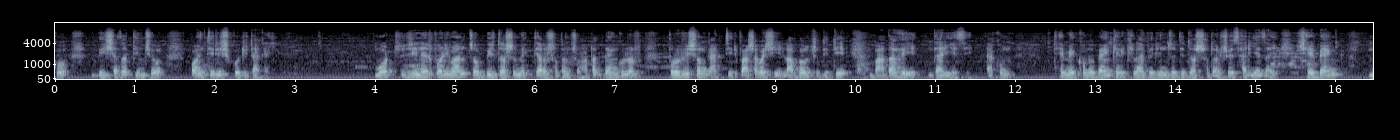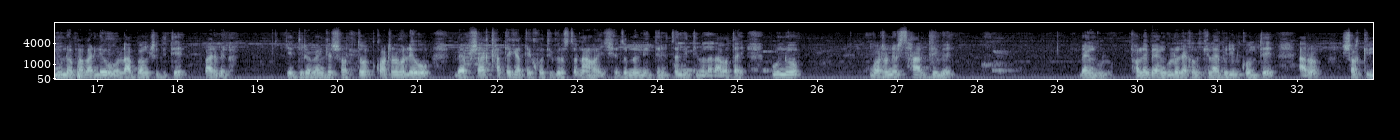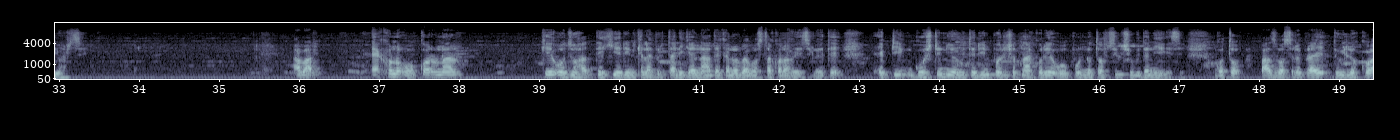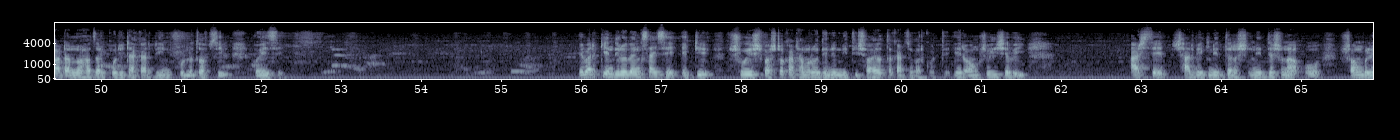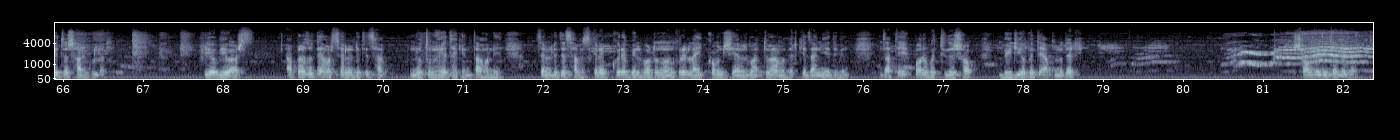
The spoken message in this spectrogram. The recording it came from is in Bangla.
বিশ হাজার তিনশো পঁয়ত্রিশ কোটি টাকায়। মোট ঋণের পরিমাণ চব্বিশ দশমিক তেরো শতাংশ। হঠাৎ ব্যাংকগুলোর প্রভিশন ঘাটতির পাশাপাশি লাভ্যাংশ দিতে বাধা হয়ে দাঁড়িয়েছে। এখন থেমে কোনো ব্যাংকের খেলাপি ঋণ যদি দশ শতাংশ ছাড়িয়ে যায়, সে ব্যাংক মুনাফা বাড়লেও লাভ্যাংশ দিতে পারবে না। কেন্দ্রীয় ব্যাংকের শর্ত কঠোর হলেও ব্যবসা খাতে খাতে ক্ষতিগ্রস্ত না হয়, সেজন্য নির্ধারিত নীতিমালার আওতায় পূর্ণ গঠনের ছাড় দেবে ব্যাংকগুলো। ফলে ব্যাংকগুলোর এখন খেলাপি ঋণ কমতে আরও সক্রিয় হচ্ছে। আবার এখনও করোনার কে অজুহাত দেখিয়ে ঋণ খেলাপির তালিকায় না দেখানোর ব্যবস্থা করা হয়েছিল। এতে একটি গোষ্ঠী নিয়মিত ঋণ পরিশোধ না করে ও পূর্ণ তফসিল সুবিধা নিয়ে গেছে। গত পাঁচ বছরে প্রায় দুই লক্ষ আটান্ন হাজার কোটি টাকার ঋণ পূর্ণ তফসিল হয়েছে। এবার কেন্দ্রীয় ব্যাংক চাইছে একটি সুস্পষ্ট কাঠামোর অধীনে নীতি সহায়তা কার্যকর করতে। এর অংশ হিসেবেই আসছে সার্বিক নির্দেশ, নির্দেশনা ও সংবলিত সার্কুলার। প্রিয় ভিউয়ার্স আপনারা যদি আমার চ্যানেলটিতে নতুন হয়ে থাকেন, তাহলে চ্যানেলটিতে সাবস্ক্রাইব করে বেল বাটন অন করে লাইক, কমেন্ট, শেয়ারের মাধ্যমে আমাদেরকে জানিয়ে দেবেন, যাতে পরবর্তীতে সব ভিডিও পেতে আপনাদের সহযোগিতা যোগায়।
